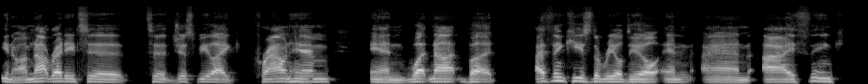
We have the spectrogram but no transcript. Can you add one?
you know, I'm not ready to to just be like crown him and whatnot, but I think he's the real deal. And and I think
